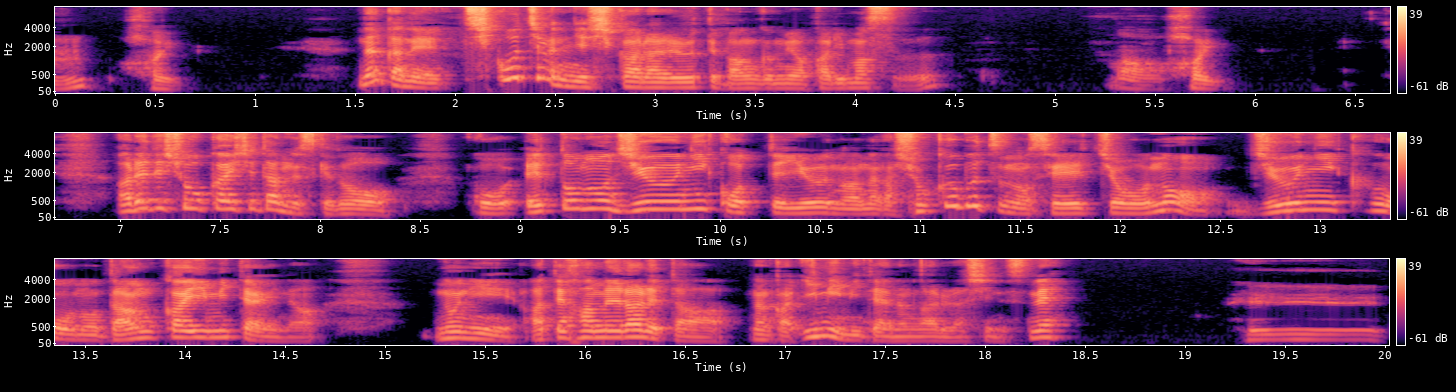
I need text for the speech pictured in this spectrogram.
ん？はい。なんかね、チコちゃんに叱られるって番組わかります？あはい。あれで紹介してたんですけど、こう、干支の12個っていうのはなんか植物の成長の12個の段階みたいなのに当てはめられたなんか意味みたいなのがあるらしいんですね。へえ。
